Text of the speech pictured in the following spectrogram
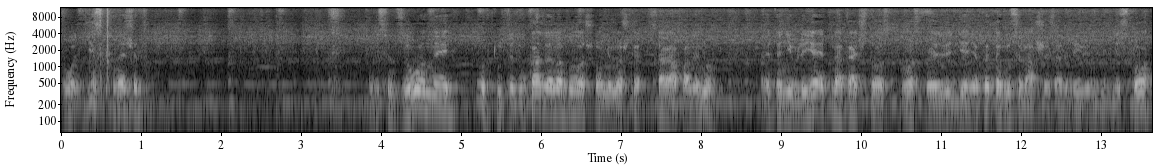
Вот, диск, значит, лицензионный. Ну, тут это указано было, что он немножко царапанный. Ну, это не влияет на качество воспроизведения, поэтому цена 60 гривен, не 100,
